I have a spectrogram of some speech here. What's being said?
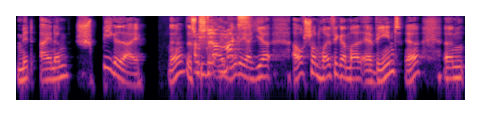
mit einem Spiegelei. Ne? Das Am Spiegelei wurde ja hier auch schon häufiger mal erwähnt. Ja? Ähm,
